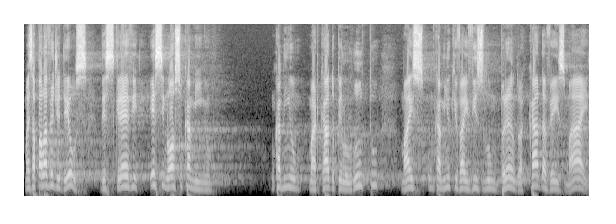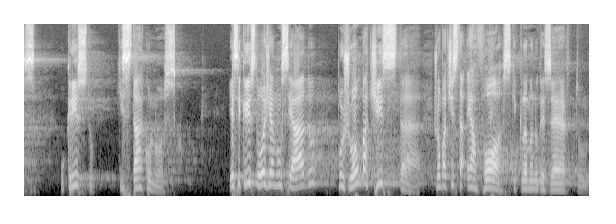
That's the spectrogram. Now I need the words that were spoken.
Mas a palavra de Deus descreve esse nosso caminho, um caminho marcado pelo luto, mas um caminho que vai vislumbrando a cada vez mais o Cristo que está conosco. E esse Cristo hoje é anunciado por João Batista. João Batista é a voz que clama no deserto.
